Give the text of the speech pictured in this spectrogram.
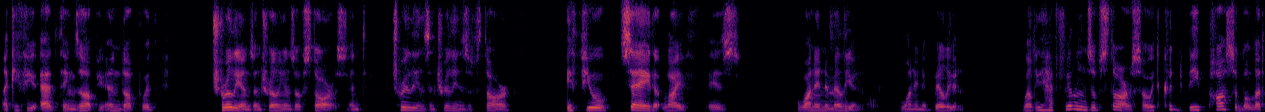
Like if you add things up, you end up with trillions and trillions of stars, and trillions and trillions of stars. If you say that life is one in a million or one in a billion, well, you have trillions of stars, so it could be possible that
